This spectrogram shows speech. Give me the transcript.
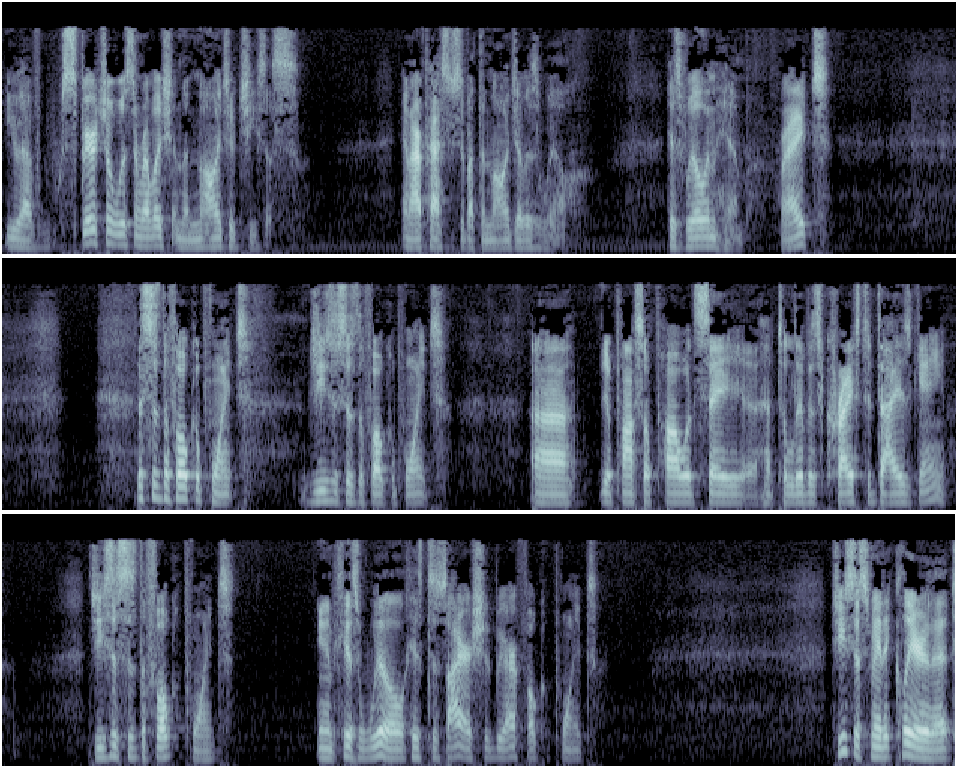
you have spiritual wisdom and revelation in the knowledge of Jesus. And our passage is about the knowledge of his will. His will in him, right? This is the focal point. Jesus is the focal point. Uh, the Apostle Paul would say, uh, to live as Christ, to die as gain. Jesus is the focal point, and His will, His desire should be our focal point. Jesus made it clear that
